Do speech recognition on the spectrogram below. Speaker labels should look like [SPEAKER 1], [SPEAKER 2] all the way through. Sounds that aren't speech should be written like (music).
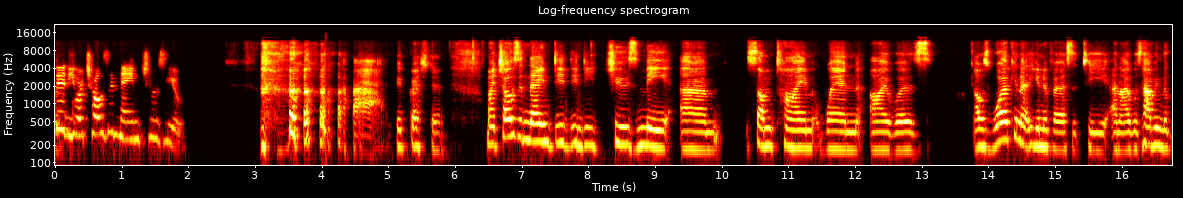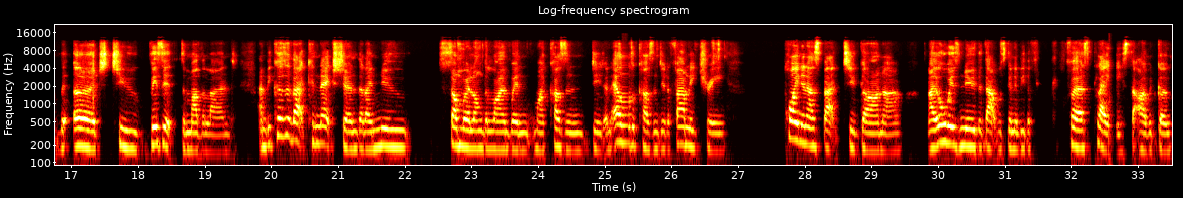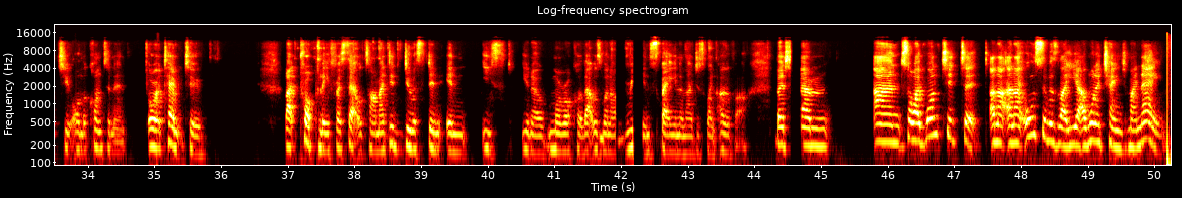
[SPEAKER 1] did your chosen name choose you? (laughs)
[SPEAKER 2] Good question. My chosen name did indeed choose me um, sometime when I was I was working at a university and I was having the, the urge to visit the motherland. And because of that connection that I knew somewhere along the line when my cousin did, an elder cousin did a family tree pointing us back to Ghana, I always knew that that was going to be the first place that I would go to on the continent or attempt to, like properly for a settled time. I did do a stint in East, you know, Morocco. That was when I was really in Spain and I just went over. But um, and so I wanted to, and I, and I also was like, yeah, I want to change my name.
